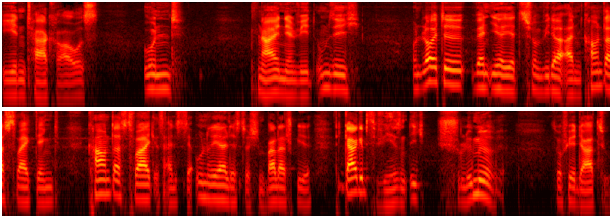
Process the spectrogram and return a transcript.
jeden Tag raus und knallen den Weg um sich und Leute, wenn ihr jetzt schon wieder an Counter-Strike denkt, Counter-Strike ist eines der unrealistischen Ballerspiele. Da gibt es wesentlich schlimmere. So viel dazu.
